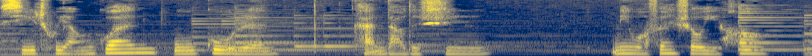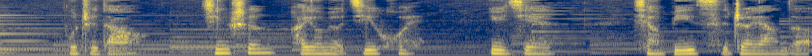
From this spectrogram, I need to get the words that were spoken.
西出阳关无故人。看到的是，你我分手以后，不知道今生还有没有机会遇见像彼此这样的。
